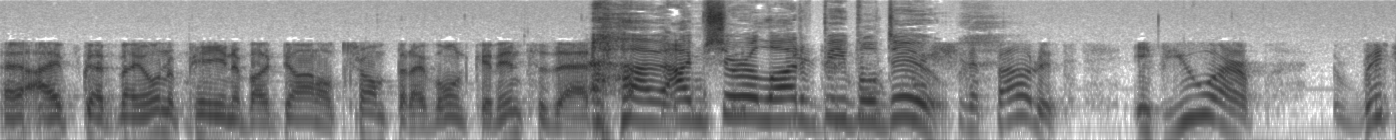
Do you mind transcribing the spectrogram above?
Uh, I've got my own opinion about Donald Trump, but I won't get into that. I'm sure a lot of people do. About it, if you are rich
